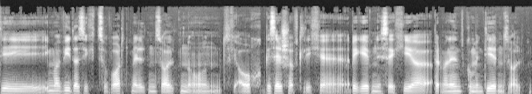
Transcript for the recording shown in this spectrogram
die immer wieder sich zu Wort melden sollten und auch gesellschaftliche Begebnisse hier permanent kommentieren sollten.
